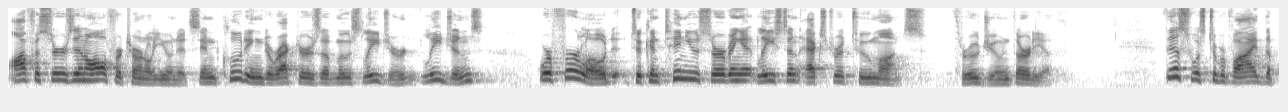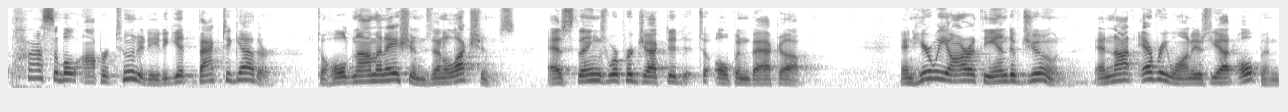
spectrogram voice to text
Officers in all fraternal units, including directors of Moose Legions, were furloughed to continue serving at least an extra two months through June 30th. This was to provide the possible opportunity to get back together, to hold nominations and elections as things were projected to open back up. And here we are at the end of June, and not everyone is yet open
